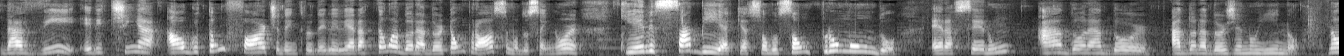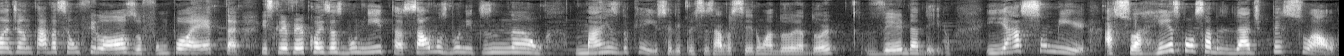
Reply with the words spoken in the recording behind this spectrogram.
Davi, ele tinha algo tão forte dentro dele, ele era tão adorador, tão próximo do Senhor, que ele sabia que a solução para o mundo era ser um adorador, adorador genuíno. Não adiantava ser um filósofo, um poeta, escrever coisas bonitas, salmos bonitos. Não, mais do que isso, ele precisava ser um adorador verdadeiro e assumir a sua responsabilidade pessoal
